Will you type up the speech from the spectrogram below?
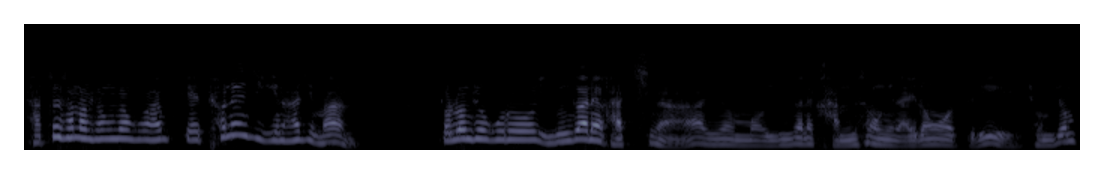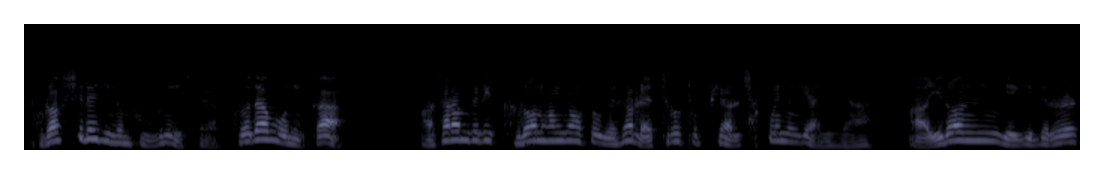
4차 산업혁명과 함께 편해지긴 하지만 결론적으로 인간의 가치나 아니면 뭐 인간의 감성이나 이런 것들이 점점 불확실해지는 부분이 있어요. 그러다 보니까 아, 사람들이 그런 환경 속에서 레트로토피아를 찾고 있는 게 아니냐 아, 이런 얘기들을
